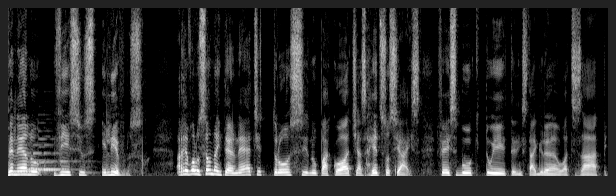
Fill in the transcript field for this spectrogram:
Veneno, vícios e livros. A revolução da internet trouxe no pacote as redes sociais. Facebook, Twitter, Instagram, WhatsApp,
